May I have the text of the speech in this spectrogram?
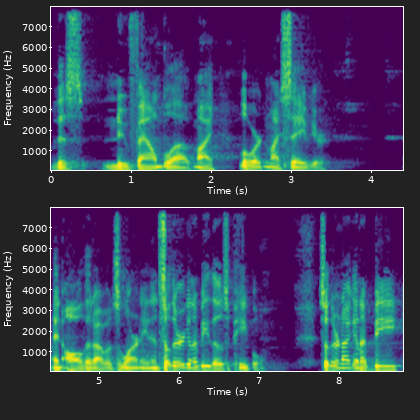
this newfound love, my Lord and my Savior and all that I was learning. And so there are going to be those people. So they're not going to be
